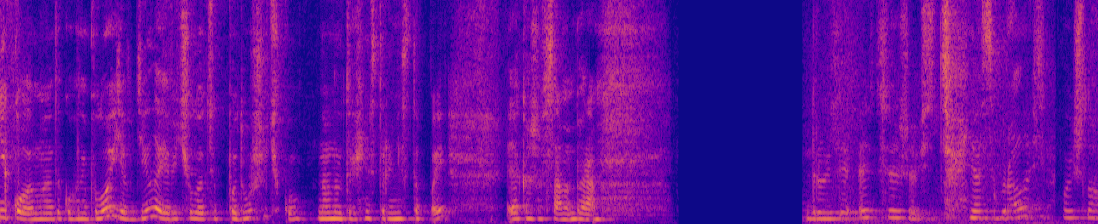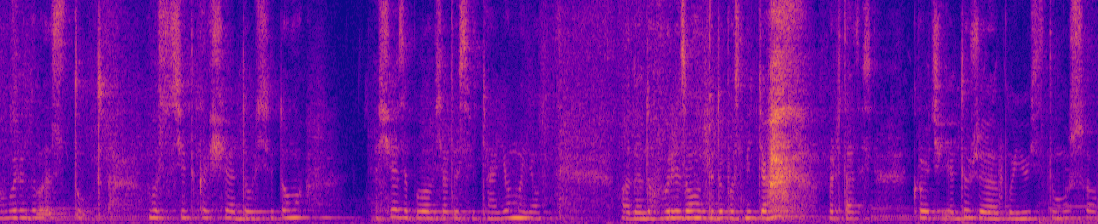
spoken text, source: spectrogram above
Ніколи в мене такого не було. Я вділа, я відчула цю подушечку на внутрішній стороні стопи. Я кажу, ми беремо. Друзі, е, це жесть. Я зібралась, вийшла, говорю до вас тут. Бо сусідка ще досі вдома. А ще я забула взяти сміття, йо-моє. Ладно, до говорю, піду по сміття вертатись. Коротше, Коротше, я дуже боюсь, тому що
